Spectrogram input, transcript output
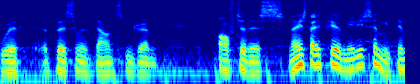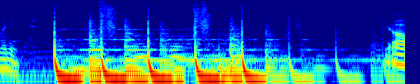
with a person with Down syndrome after this. Nou is dit vir jou mediese mite minuut. Ja,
